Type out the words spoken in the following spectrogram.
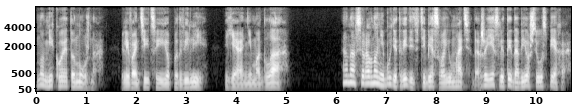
Но Мику это нужно. Левантийцы ее подвели — я не могла. Она все равно не будет видеть в тебе свою мать, даже если ты добьешься успеха.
